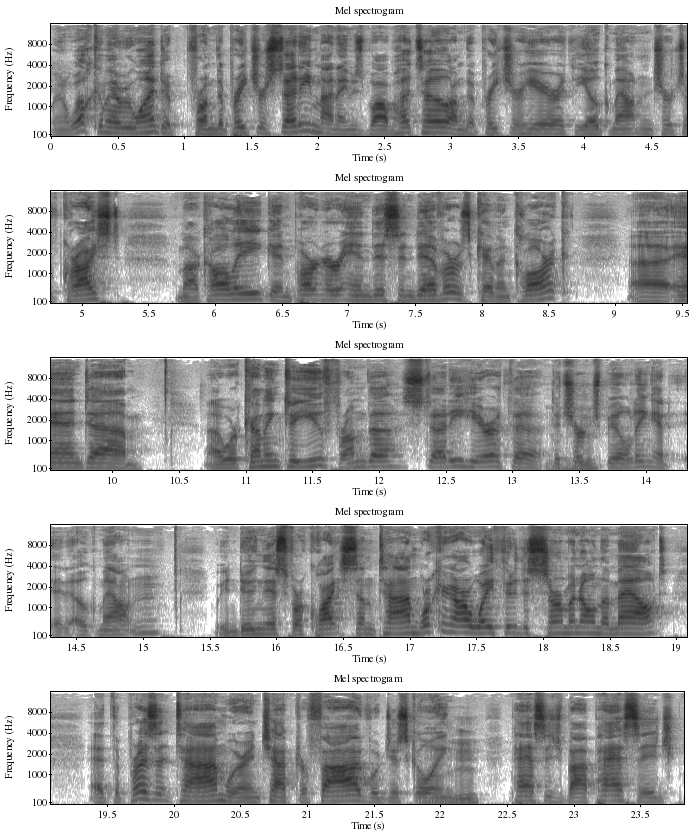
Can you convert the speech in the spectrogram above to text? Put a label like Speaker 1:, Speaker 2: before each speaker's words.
Speaker 1: Well, welcome everyone to From the Preacher's Study. My name is Bob Hutto. I'm the preacher here at the Oak Mountain Church of Christ. My colleague and partner in this endeavor is Kevin Clark, uh, and um, uh, we're coming to you from the study here at the, the church building at, at Oak Mountain. We've been doing this for quite some time, working our way through the Sermon on the Mount. At the present time, we're in chapter five. We're just going passage by passage,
